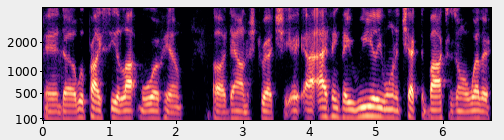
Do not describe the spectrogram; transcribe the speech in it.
and uh, we'll probably see a lot more of him uh, down the stretch. I, I, think they really want to check the boxes on whether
